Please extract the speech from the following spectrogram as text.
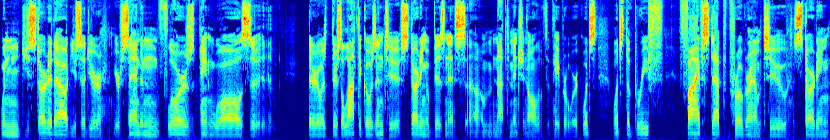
when you started out. You said you're you're sanding floors, painting walls. Uh, there was there's a lot that goes into starting a business. Um, not to mention all of the paperwork. What's what's the brief five step program to starting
